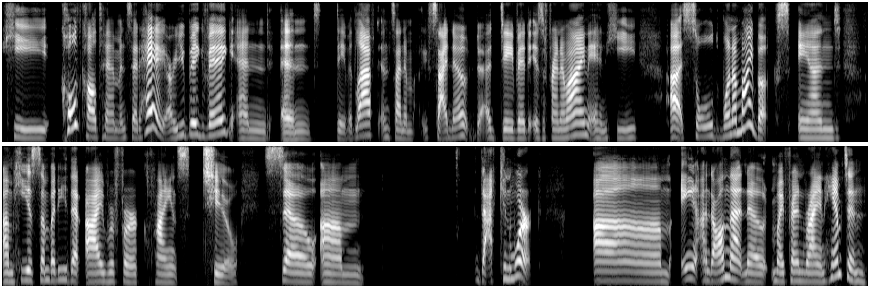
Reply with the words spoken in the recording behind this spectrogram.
he cold called him and said, "Hey, are you Big Vig?" And and David laughed and signed him. Side note: uh, David is a friend of mine, and he uh, sold one of my books, and um, he is somebody that I refer clients to. So um, that can work. Um, and on that note, my friend Ryan Hampton,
